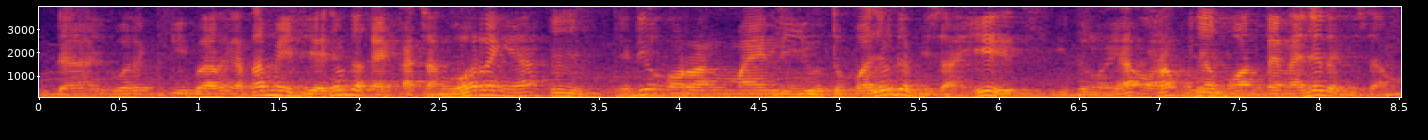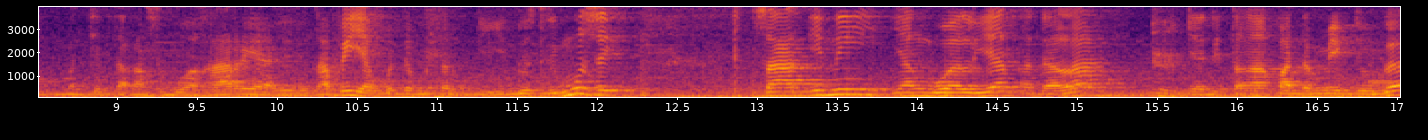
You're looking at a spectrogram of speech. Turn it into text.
udah ibarat ibarat kata medianya udah kayak kacang goreng ya. Hmm. jadi orang main di YouTube aja udah bisa hits gitu loh ya. Orang punya Hmm. konten aja udah bisa menciptakan sebuah karya gitu. Tapi yang bener-bener di industri musik saat ini yang gue lihat adalah ya di tengah pandemik juga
